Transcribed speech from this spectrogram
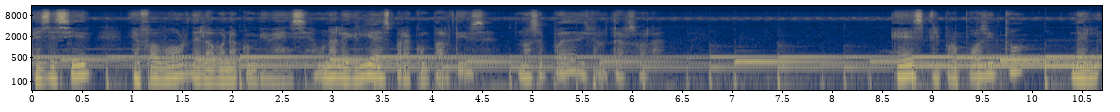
es decir, en favor de la buena convivencia. Una alegría es para compartirse, no se puede disfrutar sola. Es el propósito del,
